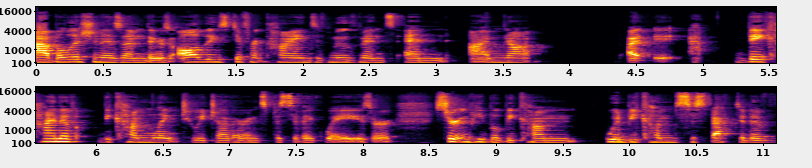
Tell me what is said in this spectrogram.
abolitionism, there's all these different kinds of movements. And I'm not, I, they kind of become linked to each other in specific ways, or certain people become, would become suspected of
